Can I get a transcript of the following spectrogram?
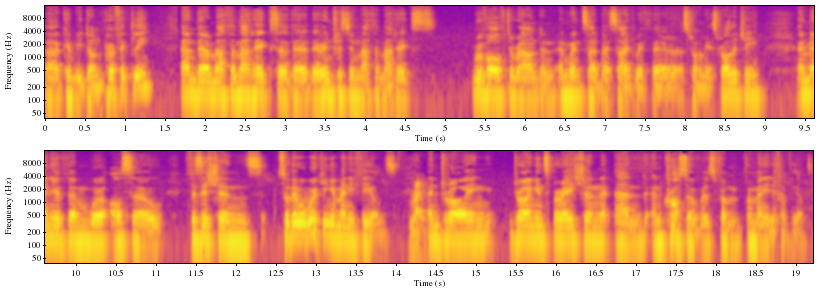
uh, can be done perfectly. And their mathematics, uh, their, their interest in mathematics, revolved around and, and went side by side with their astronomy astrology. And many of them were also physicians. So they were working in many fields. Right. And drawing drawing inspiration and, and crossovers from, from many different fields.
